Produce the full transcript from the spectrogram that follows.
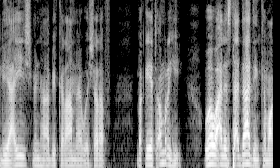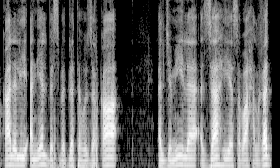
ليعيش منها بكرامة وشرف بقية عمره وهو على استعداد كما قال لي أن يلبس بدلته الزرقاء الجميلة الزاهية صباح الغد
